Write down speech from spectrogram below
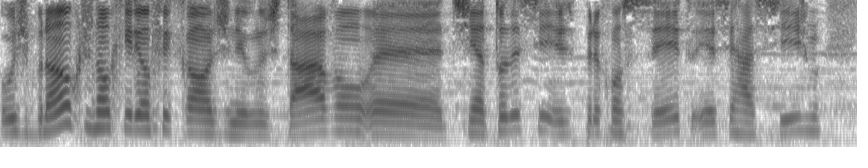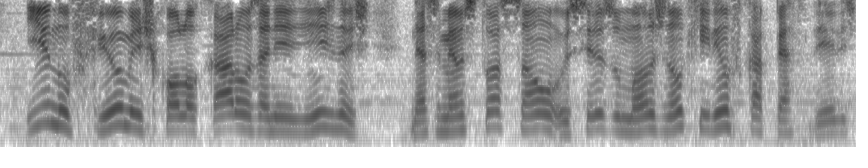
Os brancos não queriam ficar onde os negros estavam, é, tinha todo esse preconceito e esse racismo. E no filme eles colocaram os alienígenas nessa mesma situação. Os seres humanos não queriam ficar perto deles,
